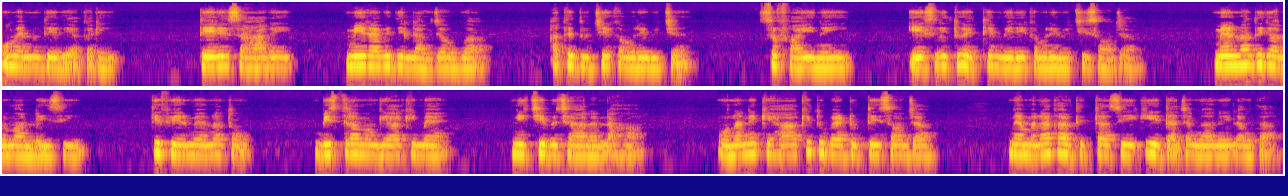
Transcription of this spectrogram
ਉਹ ਮੈਨੂੰ ਦੇ ਦਿਆ ਕਰੀ। ਤੇਰੇ ਸਹਾਰੇ ਮੇਰਾ ਵੀ ਦਿਲ ਲੱਗ ਜਾਊਗਾ ਅਤੇ ਦੂਜੇ ਕਮਰੇ ਵਿੱਚ ਸਫ਼ਾਈ ਨਹੀਂ, ਇਸ ਲਈ ਤੂੰ ਇੱਥੇ ਮੇਰੇ ਕਮਰੇ ਵਿੱਚ ਹੀ ਸੌਂ ਜਾ। ਮੈਂ ਉਹਨਾਂ ਦੀ ਗੱਲ ਮੰਨ ਲਈ ਸੀ ਤੇ ਫਿਰ ਮੈਂ ਉਹਨਾਂ ਤੋਂ ਬਿਸਤਰਾ ਮੰਗਿਆ ਕਿ ਮੈਂ ਨੀਚੇ ਵਿਛਾ ਲੈਣਾ ਹਾਂ। ਉਹਨਾਂ ਨੇ ਕਿਹਾ ਕਿ ਤੂੰ ਬੈੱਡ ਉੱਤੇ ਹੀ ਸੌਂ ਜਾ। ਮੈਂ ਮਨਾ ਕਰ ਦਿੱਤਾ ਸੀ ਕਿ ਇਦਾਂ ਚੰਗਾ ਨਹੀਂ ਲੱਗਦਾ।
